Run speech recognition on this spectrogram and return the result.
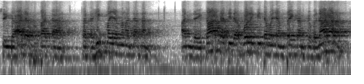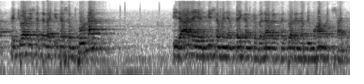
Sehingga ada kata kata hikmah yang mengatakan andai kata tidak boleh kita menyampaikan kebenaran kecuali setelah kita sempurna tidak ada yang bisa menyampaikan kebenaran kecuali Nabi Muhammad saja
